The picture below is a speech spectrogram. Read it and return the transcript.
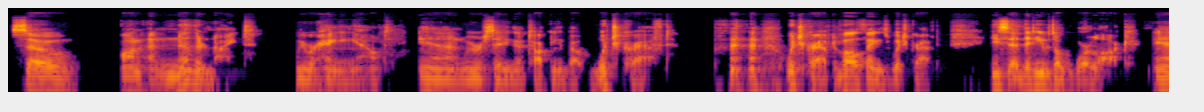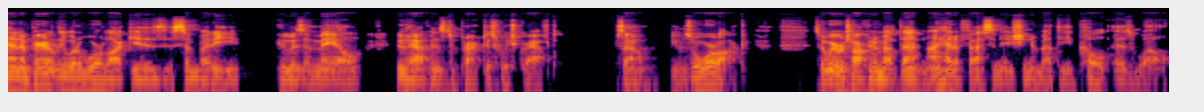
So, on another night, we were hanging out, and we were sitting there talking about witchcraft. Witchcraft, of all things, witchcraft. He said that he was a warlock, and apparently what a warlock is, is somebody who is a male who happens to practice witchcraft. So, he was a warlock. So, we were talking about that, and I had a fascination about the occult as well.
